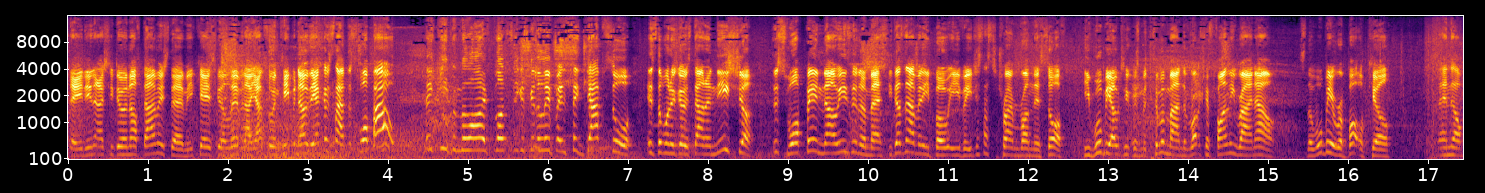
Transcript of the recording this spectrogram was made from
they didn't actually do enough damage there. Mike is going to live. Now, YapzOr and keep it. No, the Echo Slam to swap out. They keep him alive. Bloodseeker's going to live, but instead, YapzOr is the one who goes down. And Nisha, the swap in. Now he's in a mess. He doesn't have any bow either. He just has to try and run this off. He will be able to because Matumba Man, the Rupture finally ran out. So there will be a rebuttal kill. End up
